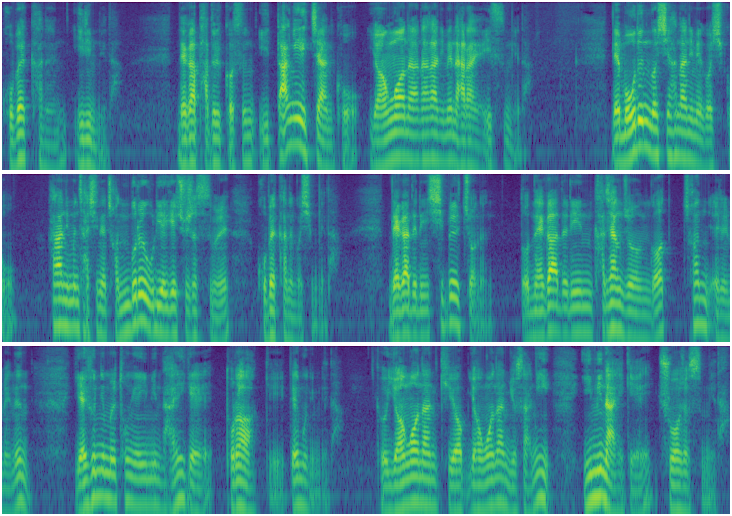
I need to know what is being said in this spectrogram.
고백하는 일입니다. 내가 받을 것은 이 땅에 있지 않고 영원한 하나님의 나라에 있습니다. 내 모든 것이 하나님의 것이고 하나님은 자신의 전부를 우리에게 주셨음을 고백하는 것입니다. 내가 드린 11조는 또 내가 드린 가장 좋은 것, 천 열매는 예수님을 통해 이미 나에게 돌아왔기 때문입니다. 그 영원한 기업, 영원한 유산이 이미 나에게 주어졌습니다.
